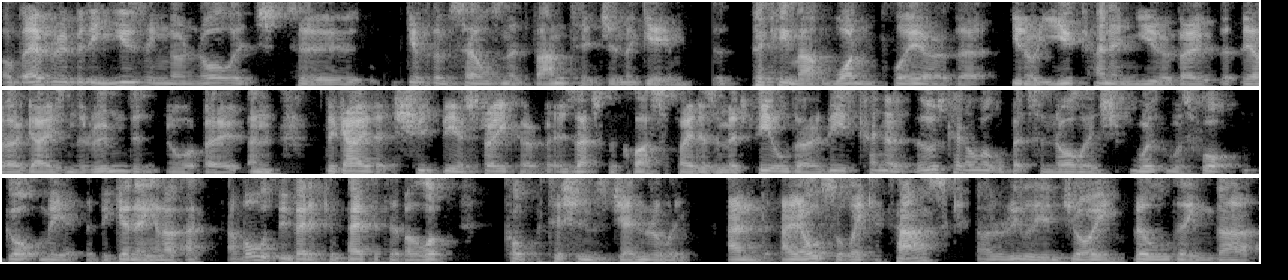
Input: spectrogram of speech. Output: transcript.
of everybody using their knowledge to give themselves an advantage in the game, picking that one player that you know you kind of knew about that the other guys in the room didn't know about, and the guy that should be a striker but is actually classified as a midfielder. These kind of those kind of little bits of knowledge was, was what got me at the beginning, and I, I've always been very competitive. I love competitions generally. And I also like a task. I really enjoyed building that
